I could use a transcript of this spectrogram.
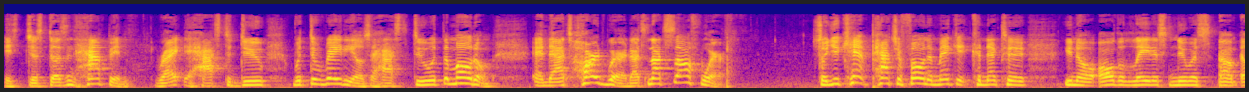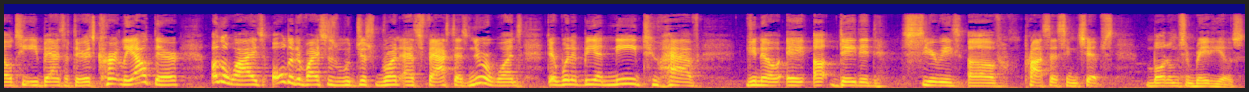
It just doesn't happen right? It has to do with the radios, it has to do with the modem. And that's hardware, that's not software. So you can't patch a phone and make it connect to, you know, all the latest, newest um, LTE bands that there is currently out there. Otherwise, older devices would just run as fast as newer ones. There wouldn't be a need to have, you know, a updated series of processing chips, modems, and radios.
